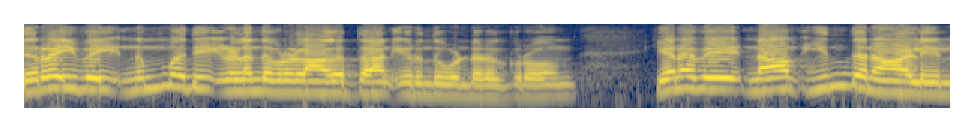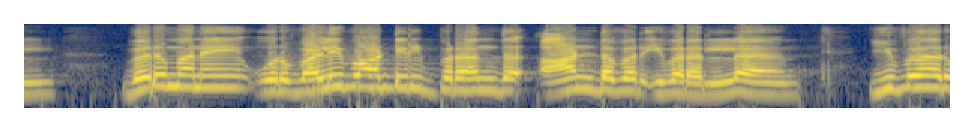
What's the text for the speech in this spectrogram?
நிறைவை நிம்மதி இழந்தவர்களாகத்தான் இருந்து கொண்டிருக்கிறோம். எனவே நாம் இந்த நாளில் வெறுமனே ஒரு வழிபாட்டில் பிறந்த ஆண்டவர் இவர் அல்ல இவர்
